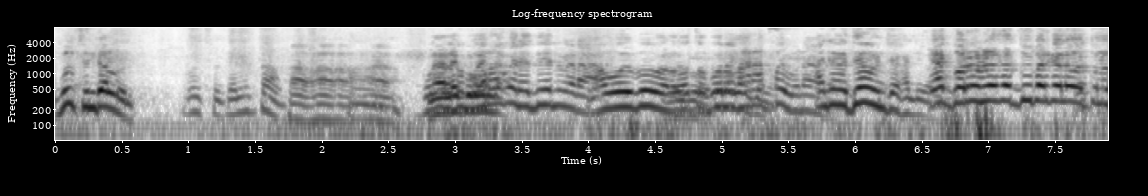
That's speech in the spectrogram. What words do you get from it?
বলছেন দেলুন হ্যাঁ হ্যাঁ হ্যাঁ এক ঘরের দুইবার গেলে হইতো না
